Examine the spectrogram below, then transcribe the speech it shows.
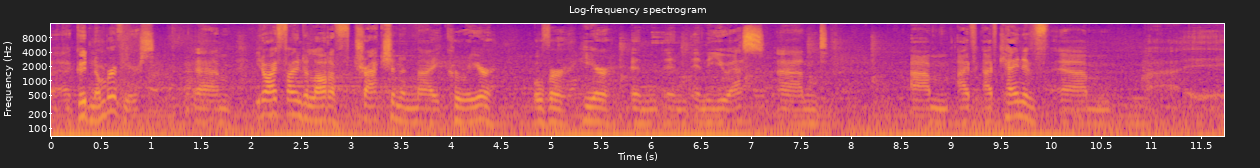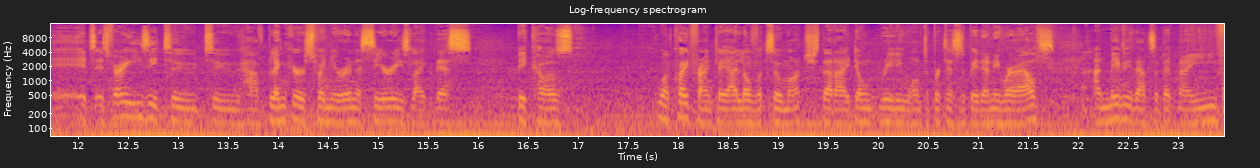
a good number of years. Um, you know, I found a lot of traction in my career over here in, in, in the US, and um, I've, I've kind of um, it's it's very easy to to have blinkers when you're in a series like this because well quite frankly I love it so much that I don't really want to participate anywhere else. And maybe that's a bit naive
